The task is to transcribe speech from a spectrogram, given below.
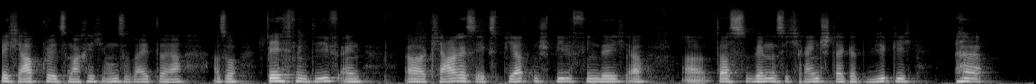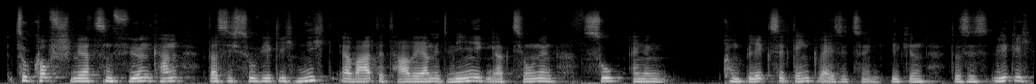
welche Upgrades mache ich und so weiter. Ja. Also definitiv ein äh, klares Expertenspiel, finde ich, äh, das, wenn man sich reinsteigert, wirklich äh, zu Kopfschmerzen führen kann, dass ich so wirklich nicht erwartet habe, ja, mit wenigen Aktionen so einen komplexe Denkweise zu entwickeln, dass es wirklich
